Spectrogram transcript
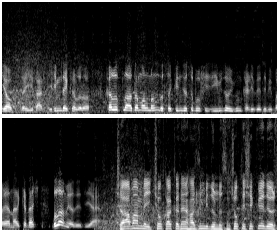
Yok dayı ben elimde kalır o. Kalıplı adam olmanın da sakıncası bu fiziğimize uygun kalibrede bir bayan arkadaş bulamıyor dedi yani. Şaban Bey çok hakikaten hazin bir durumdasınız. Çok teşekkür ediyoruz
